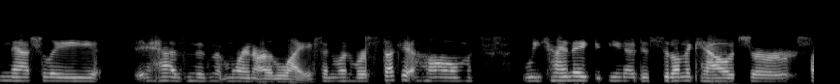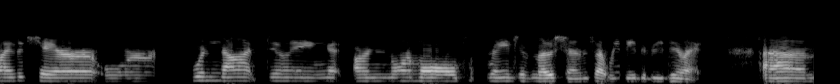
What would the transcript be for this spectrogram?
naturally has movement more in our life. And when we're stuck at home, we kind of, you know, just sit on the couch or find a chair or we're not doing our normal range of motions that we need to be doing. Um,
